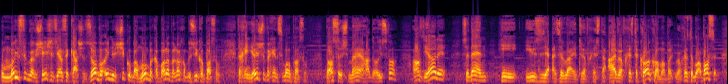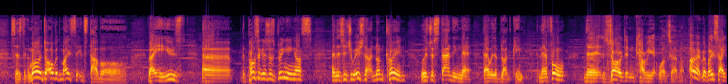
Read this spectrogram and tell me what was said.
umoysev Rav Sheshes yase kasha, zor v'oinu shiku balmum b'kabola v'locha b'zuik apostle, v'chen Yosef v'chen small apostle. Apostle Shmei had the Oisva? After he heard it, so then he uses it as a raya to Rav Chisda. I Rav Chisda Korokoma, but Rav Chisda brought a posik. Says the Gemara to the Maisa, it's Tabo. Right? He used, uh, the posik is just bringing us in the situation that a non Kohen was just standing there, there where the blood came. And therefore, the Zor didn't carry it whatsoever. All right, Rabbi say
